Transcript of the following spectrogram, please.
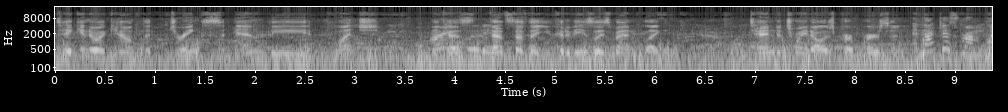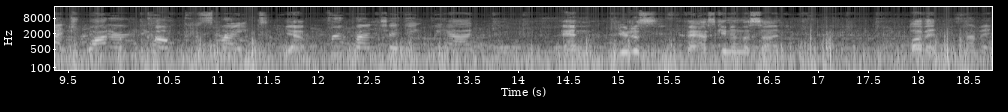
take into account the drinks and the lunch. Because that's stuff that you could have easily spent like 10 to $20 per person. And not just rum punch. Water, Coke, Sprite, Yeah. fruit punch I think we had. And you're just basking in the sun. Love it. Love it.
